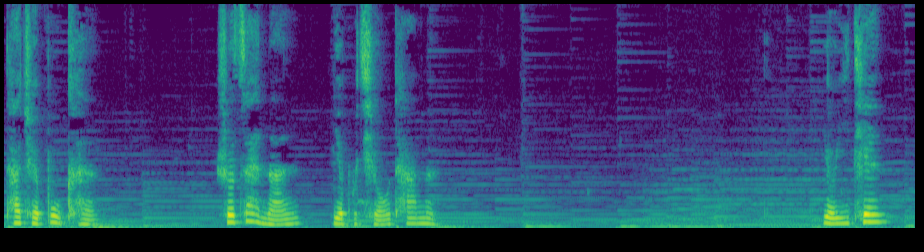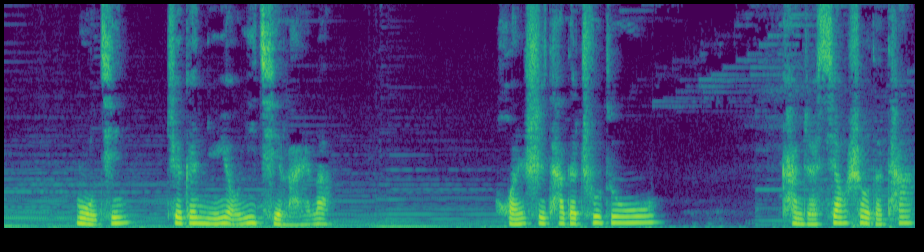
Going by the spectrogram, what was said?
他却不肯说再难也不求他们。有一天，母亲却跟女友一起来了，环视他的出租屋，看着消瘦的他，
